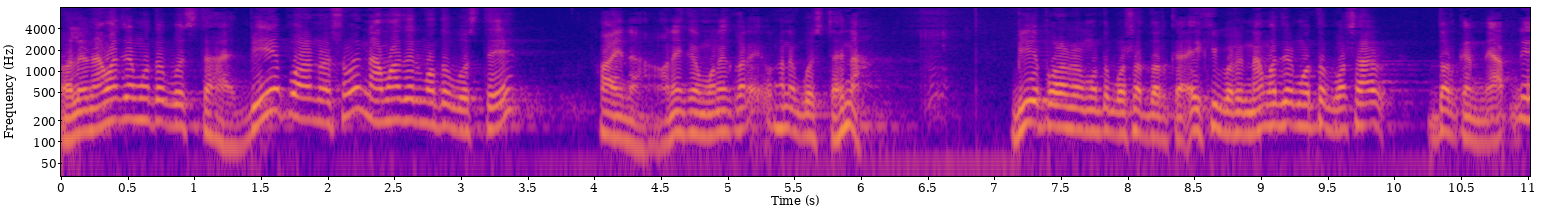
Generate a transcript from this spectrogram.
বলে নামাজের মতো বসতে হয়। বিয়ে পড়ানোর সময় নামাজের মতো বসতে হয় না। অনেকে মনে করে ওখানে বসতে হয় না। বিয়ে পড়ানোর মতো বসার দরকার। একই বলে? নামাজের মতো বসার দরকার নেই। আপনি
